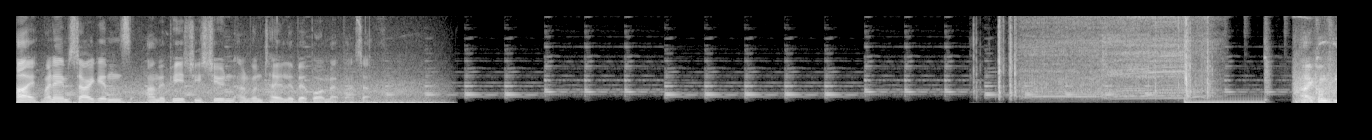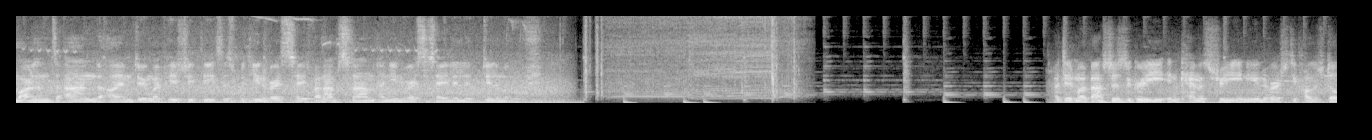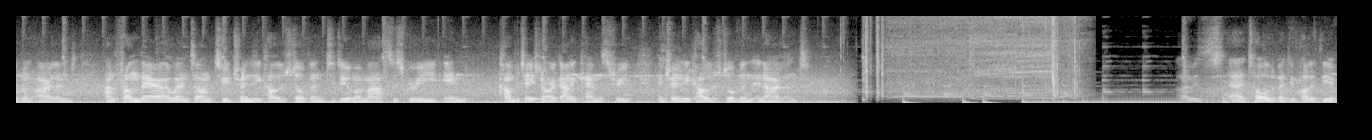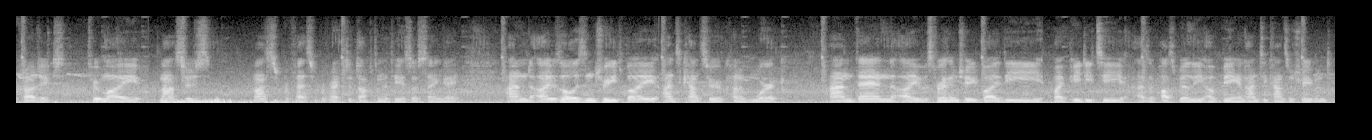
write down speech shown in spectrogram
Hi, my name is Daire Gibbons. I'm a PhD student I'm going to tell you a little bit more about myself. I come from Ireland and I'm doing my PhD thesis with Universiteit van Amsterdam and Universiteit de Limoges. I did my bachelor's degree in chemistry in University College Dublin, Ireland, and from there I went on to Trinity College Dublin to do my master's degree in computational organic chemistry in Trinity College Dublin in Ireland. I was uh, told about the Polythea project through my master's master professor, Professor Dr. Mathias O. Senge, and I was always intrigued by anti-cancer kind of work. And then I was further intrigued by the by PDT as a possibility of being an anti-cancer treatment.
